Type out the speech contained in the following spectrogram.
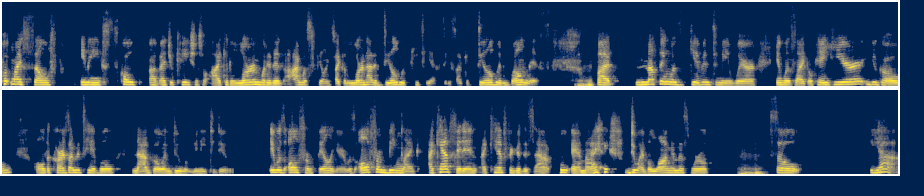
put myself in a scope of education so I could learn what it is I was feeling, so I could learn how to deal with PTSD, so I could deal with wellness. Mm-hmm. But nothing was given to me where it was like, okay, here you go, all the cards on the table, now go and do what you need to do. It was all from failure. It was all from being like, I can't fit in. I can't figure this out. Who am I? do I belong in this world? Mm-hmm. So, yeah,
